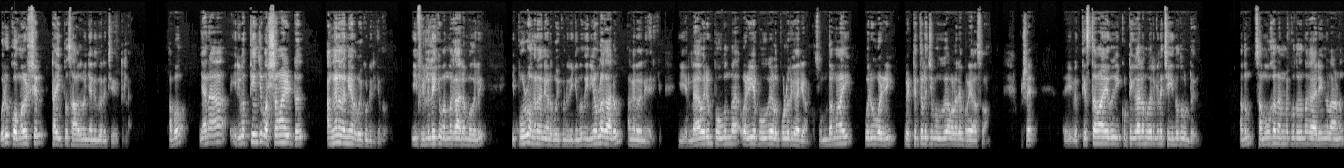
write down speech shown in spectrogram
ഒരു കൊമേഴ്ഷ്യൽ ടൈപ്പ് സാധനം ഞാൻ ഇതുവരെ ചെയ്തിട്ടില്ല. അപ്പോൾ ഞാൻ ആ ഇരുപത്തിയഞ്ച് വർഷമായിട്ട് അങ്ങനെ തന്നെയാണ് പോയിക്കൊണ്ടിരിക്കുന്നത്. ഈ ഫീൽഡിലേക്ക് വന്ന കാലം മുതൽ ഇപ്പോഴും അങ്ങനെ തന്നെയാണ് പോയിക്കൊണ്ടിരിക്കുന്നത്. ഇനിയുള്ള കാലവും അങ്ങനെ തന്നെയായിരിക്കും. ഈ എല്ലാവരും പോകുന്ന വഴിയെ പോവുക എളുപ്പമുള്ള ഒരു കാര്യമാണല്ലോ. സ്വന്തമായി ഒരു വഴി വെട്ടിത്തെളിച്ച് പോവുക വളരെ പ്രയാസമാണ്. പക്ഷേ ഈ വ്യത്യസ്തമായത് ഈ കുട്ടിക്കാലം മുതൽ ഇങ്ങനെ ചെയ്യുന്നതുകൊണ്ട് അതും സമൂഹ നന്മയ്ക്ക് ഉതകുന്ന കാര്യങ്ങളാണ്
